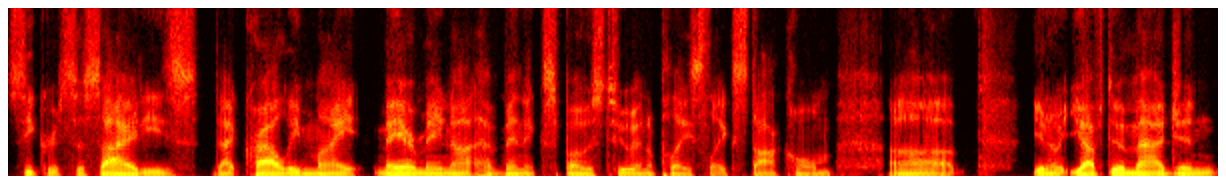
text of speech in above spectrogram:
secret societies that Crowley might may or may not have been exposed to in a place like Stockholm. Uh, you know, you have to imagine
